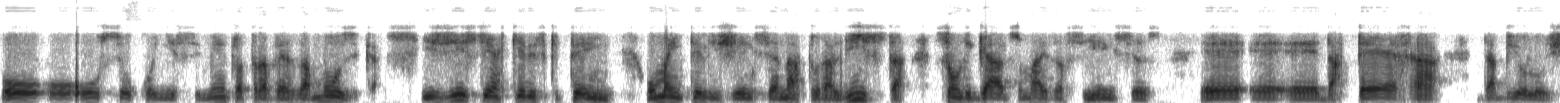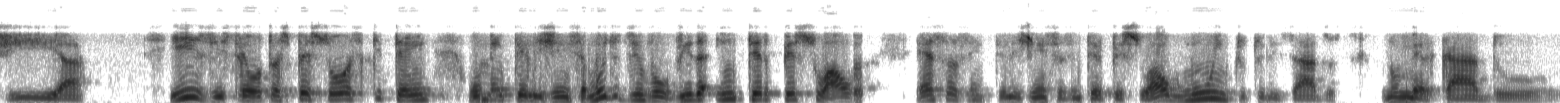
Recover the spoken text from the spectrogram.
ou, ou, ou seu conhecimento através da música. Existem aqueles que têm uma inteligência naturalista, são ligados mais às ciências é, é, é, da terra, da biologia, e existem outras pessoas que têm uma inteligência muito desenvolvida interpessoal. Essas inteligências interpessoal, muito utilizadas no mercado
